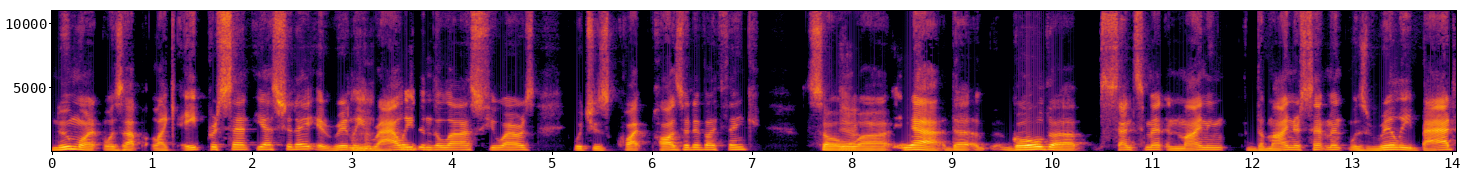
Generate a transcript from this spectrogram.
Newmont was up like 8% yesterday. It really mm-hmm. rallied in the last few hours. which is quite positive, I think. So yeah, uh, yeah the gold uh, sentiment and mining, the miner sentiment was really bad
